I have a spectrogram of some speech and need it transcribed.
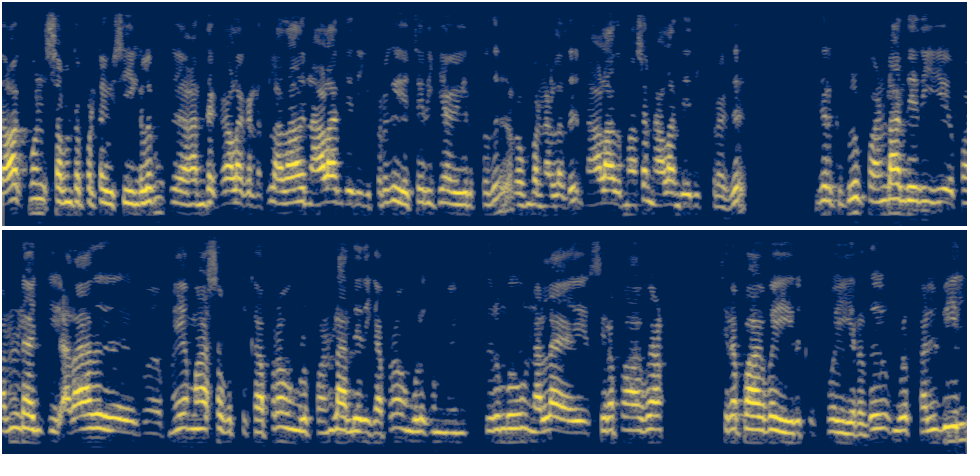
டாக்குமெண்ட் சம்மந்தப்பட்ட விஷயங்களும் அந்த காலகட்டத்தில் அதாவது நாலாம் தேதிக்கு பிறகு எச்சரிக்கையாக இருப்பது ரொம்ப நல்லது. நாலாவது மாதம் நாலாம் தேதிக்கு பிறகு இதற்கு பிறகு பன்னெண்டாம் தேதி பன்னெண்டு அஞ்சு அதாவது மே மாதத்துக்கு அப்புறம் உங்களுக்கு பன்னெண்டாம் தேதிக்கு அப்புறம் உங்களுக்கு திரும்பவும் நல்ல சிறப்பாக சிறப்பாகவே இருக்க போகிறது. உங்களுக்கு கல்வியில்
